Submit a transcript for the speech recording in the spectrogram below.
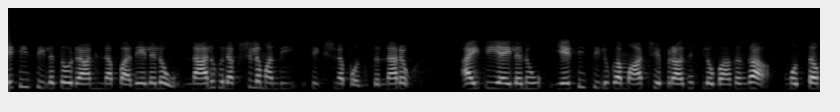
ఏటీసీలతో రానున్న పదేళ్ళలో నాలుగు లక్షల మంది శిక్షణ పొందుతున్నారు. ఐటీఐలను ఏటీసీలుగా మార్చే ప్రాజెక్టులో భాగంగా మొత్తం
